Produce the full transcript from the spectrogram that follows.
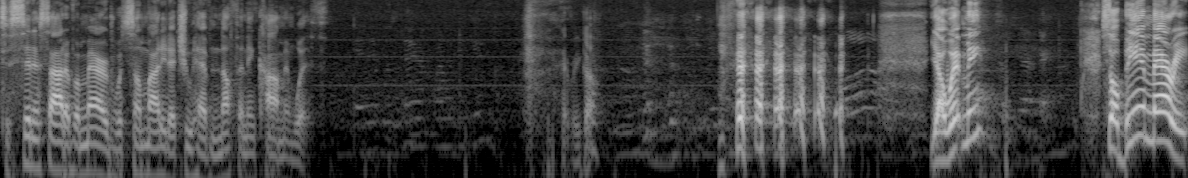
to sit inside of a marriage with somebody that you have nothing in common with. there we go. Y'all with me? So being married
